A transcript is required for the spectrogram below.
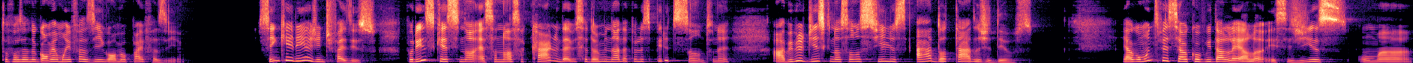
tô fazendo igual minha mãe fazia, igual meu pai fazia. Sem querer a gente faz isso. Por isso que esse, essa nossa carne deve ser dominada pelo Espírito Santo, né? A Bíblia diz que nós somos filhos adotados de Deus. É algo muito especial que eu ouvi da Lela esses dias, uma,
